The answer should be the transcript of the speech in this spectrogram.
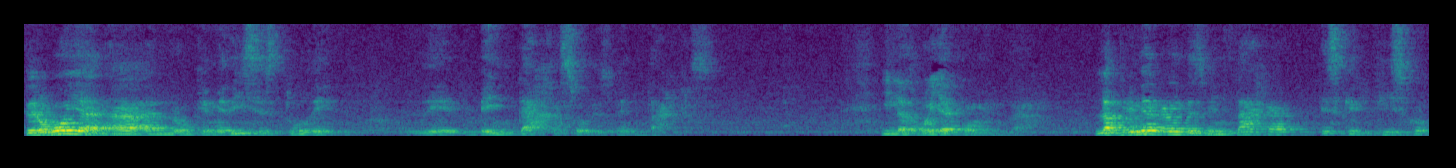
Pero voy a, lo que me dices tú de, de ventajas o desventajas. Y las voy a comentar. La primera gran desventaja es que el fisco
